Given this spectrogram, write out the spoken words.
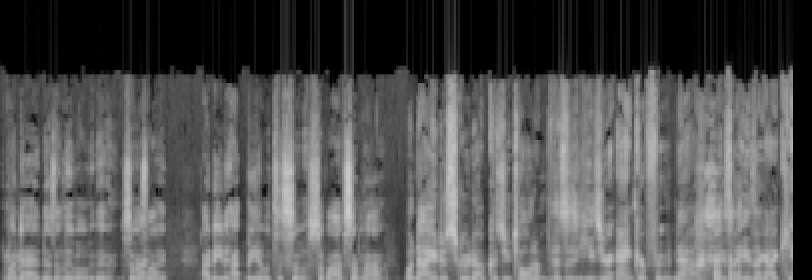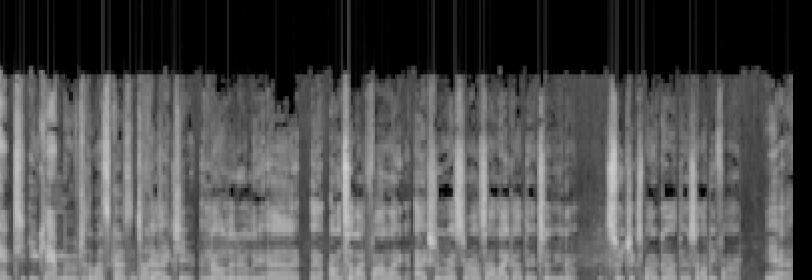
My dad doesn't live over there, so it's Mm-hmm. Like I need to be able to su- survive somehow. Well, now you just screwed up because you told him this is he's your anchor food now. He's like he's like I can't t- you can't move to the West Coast until I teach you. No, literally. Uh, until I find like actual restaurants I like out there too. You know, Sweet Chick's about to go out there, so I'll be fine. Yeah,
